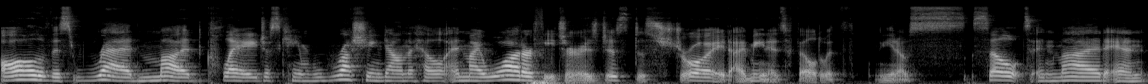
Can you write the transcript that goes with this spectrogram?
all of this red mud clay just came rushing down the hill, and my water feature is just destroyed. I mean, it's filled with, you know, silt and mud, and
